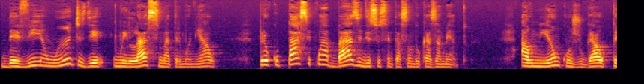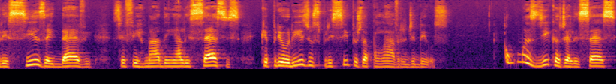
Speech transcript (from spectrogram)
deviam, antes de um enlace matrimonial, preocupar-se com a base de sustentação do casamento. A união conjugal precisa e deve ser firmada em alicerces que priorizem os princípios da palavra de Deus. Algumas dicas de alicerce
